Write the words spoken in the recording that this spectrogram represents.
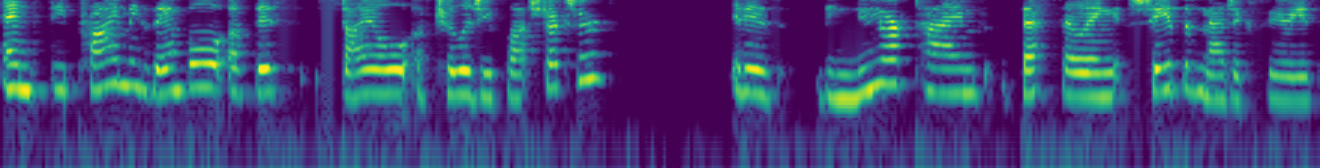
And the prime example of this style of trilogy plot structure, it is the New York Times best-selling Shades of Magic series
